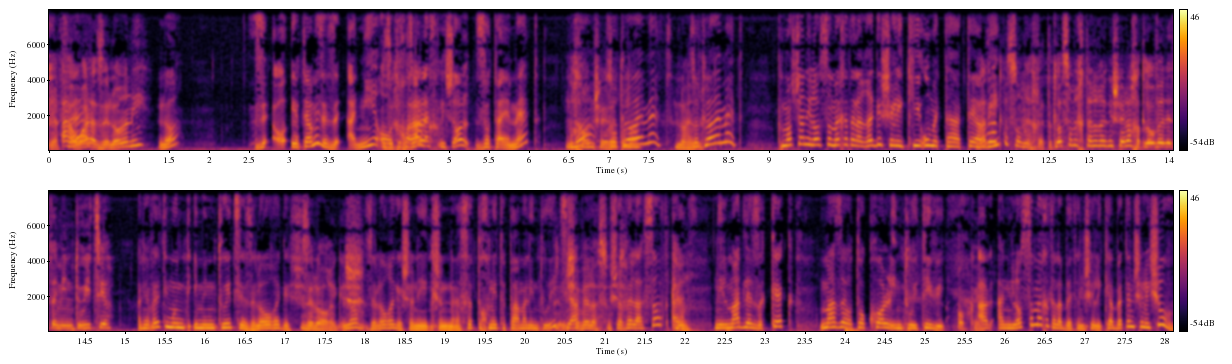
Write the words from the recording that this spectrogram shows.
יפה. אה, וואלה, זה לא אני? לא? זה, או, יותר מזה, זה אני, או את יכולה. לשאול, זאת האמת? נכון, לא, שאלה זאת טובה. לא האמת. לא זאת האמת. לא האמת. כמו שאני לא סומכת על הרגש שלי כי הוא מתעתע מה בי, זה את לא סומכת? את לא סומכת על הרגש שלך? את לא עובדת עם אינטואיציה? אני עובדת עם, עם אינטואיציה, זה לא רגש. זה לא הרגש. לא, זה לא רגש. אני, כשנעשה תוכנית הפעם על אינטואיציה, שווה לעשות. שווה לעשות, כן. אז נלמד לזקק מה זה אותו קול אינטואיטיבי. אוקיי. א- אני לא סומכת על הבטן שלי, כי הבטן שלי, שוב,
